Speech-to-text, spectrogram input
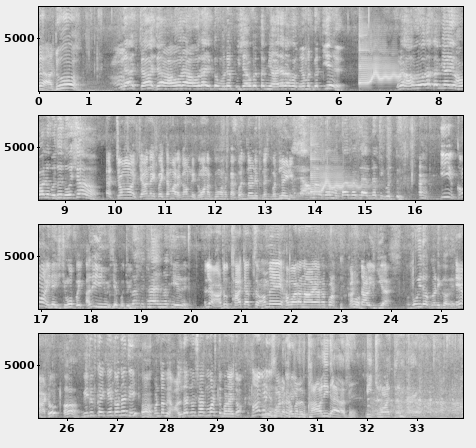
એ આઢુ લે ચા જા આવરા આવરા એ તો મને પૂછ્યા વગર તમે આયા રાખો મહેમત ગતિએ. અરે આવરા તમે આ હવાનું બધું દોશા ચો જ્યાં નહીં ભાઈ તમારા ગામની રોનક ધોવા કાંઈ બદલણી નથી બદલાણી. અમારા ગામ કાંઈ બદલાય એમ નથી વધતું ઈ કઈ નહીં શું ભાઈ અલી ઈનું છે બધું કશું થાય એમ નથી હવે. એટલે આડું થાચા આપશે અમે હવારાના આયા છે પણ કંટાળી ગયા. ભૂઈ દો ઘડી કવે એ આટું? હા. બીજું કઈ કેતો નથી પણ તમે હળદરનું શાક મસ્ત બનાય તો? હા ઘડી મને ખબર હતી ખાવા દીધા હશે બીચમાં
